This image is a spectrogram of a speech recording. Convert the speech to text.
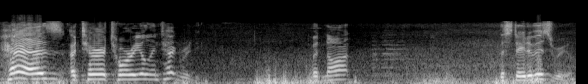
has a territorial integrity, but not the state of Israel.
